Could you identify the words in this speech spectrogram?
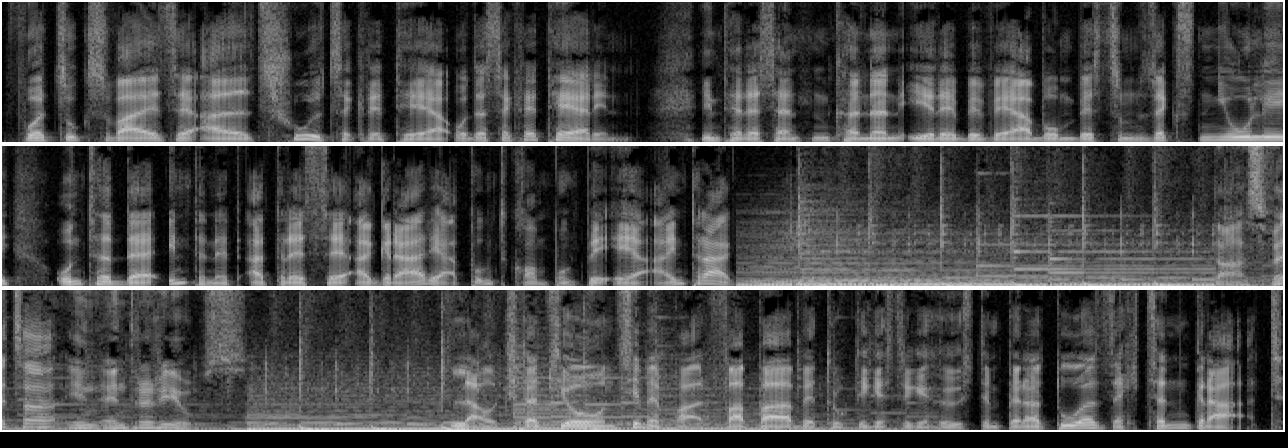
vorzugsweise als Schulsekretär oder Sekretärin. Interessenten können ihre Bewerbung bis zum 6. Juli unter der Internetadresse agraria.com.br eintragen. Das Wetter in Entre Rios. Laut Station Cimepar Fapa betrug die gestrige Höchsttemperatur 16 Grad.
